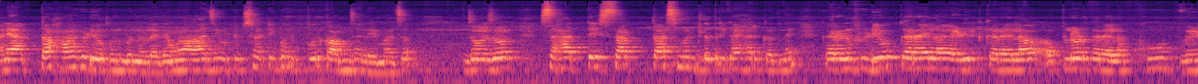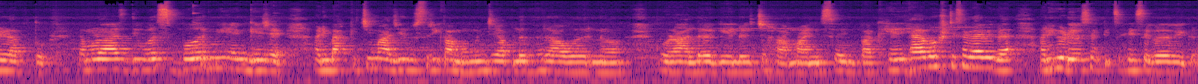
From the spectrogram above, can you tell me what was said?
आणि आत्ता हा व्हिडिओ पण बनवला आहे त्यामुळे आज यूट्यूबसाठी भरपूर काम झालं आहे माझं. जवळजवळ सहा ते सात तास म्हटलं तरी काय हरकत नाही. कारण व्हिडिओ करायला एडिट करायला अपलोड करायला खूप वेळ लागतो. त्यामुळं आज दिवसभर मी एंगेज आहे. आणि बाकीची माझी दुसरी कामं म्हणजे आपलं घर आवरणं कोण आलं गेलं चहा पाणी स्वयंपाक हे ह्या गोष्टी सगळ्या वेगळ्या आणि व्हिडिओसाठीचं हे सगळं वेगळं.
